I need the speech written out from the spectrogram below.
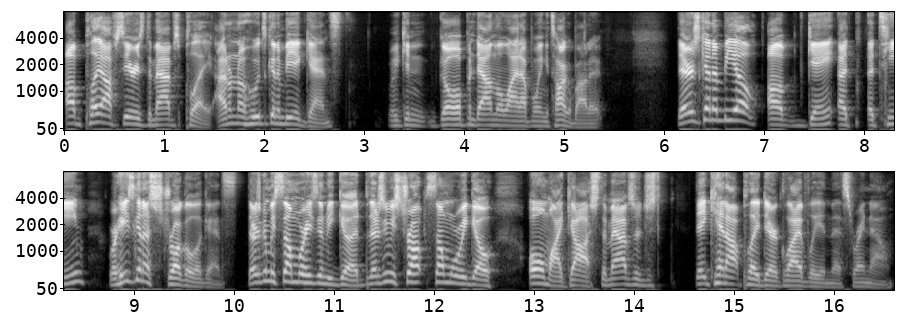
a playoff series the Mavs play. I don't know who it's going to be against. We can go up and down the lineup and we can talk about it. There's to be a, a game, a, a team where he's to struggle against. There's to be some where he's to be good, but there's to be some where we go, oh my gosh, the Mavs are just, they cannot play Dereck Lively in this right now.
